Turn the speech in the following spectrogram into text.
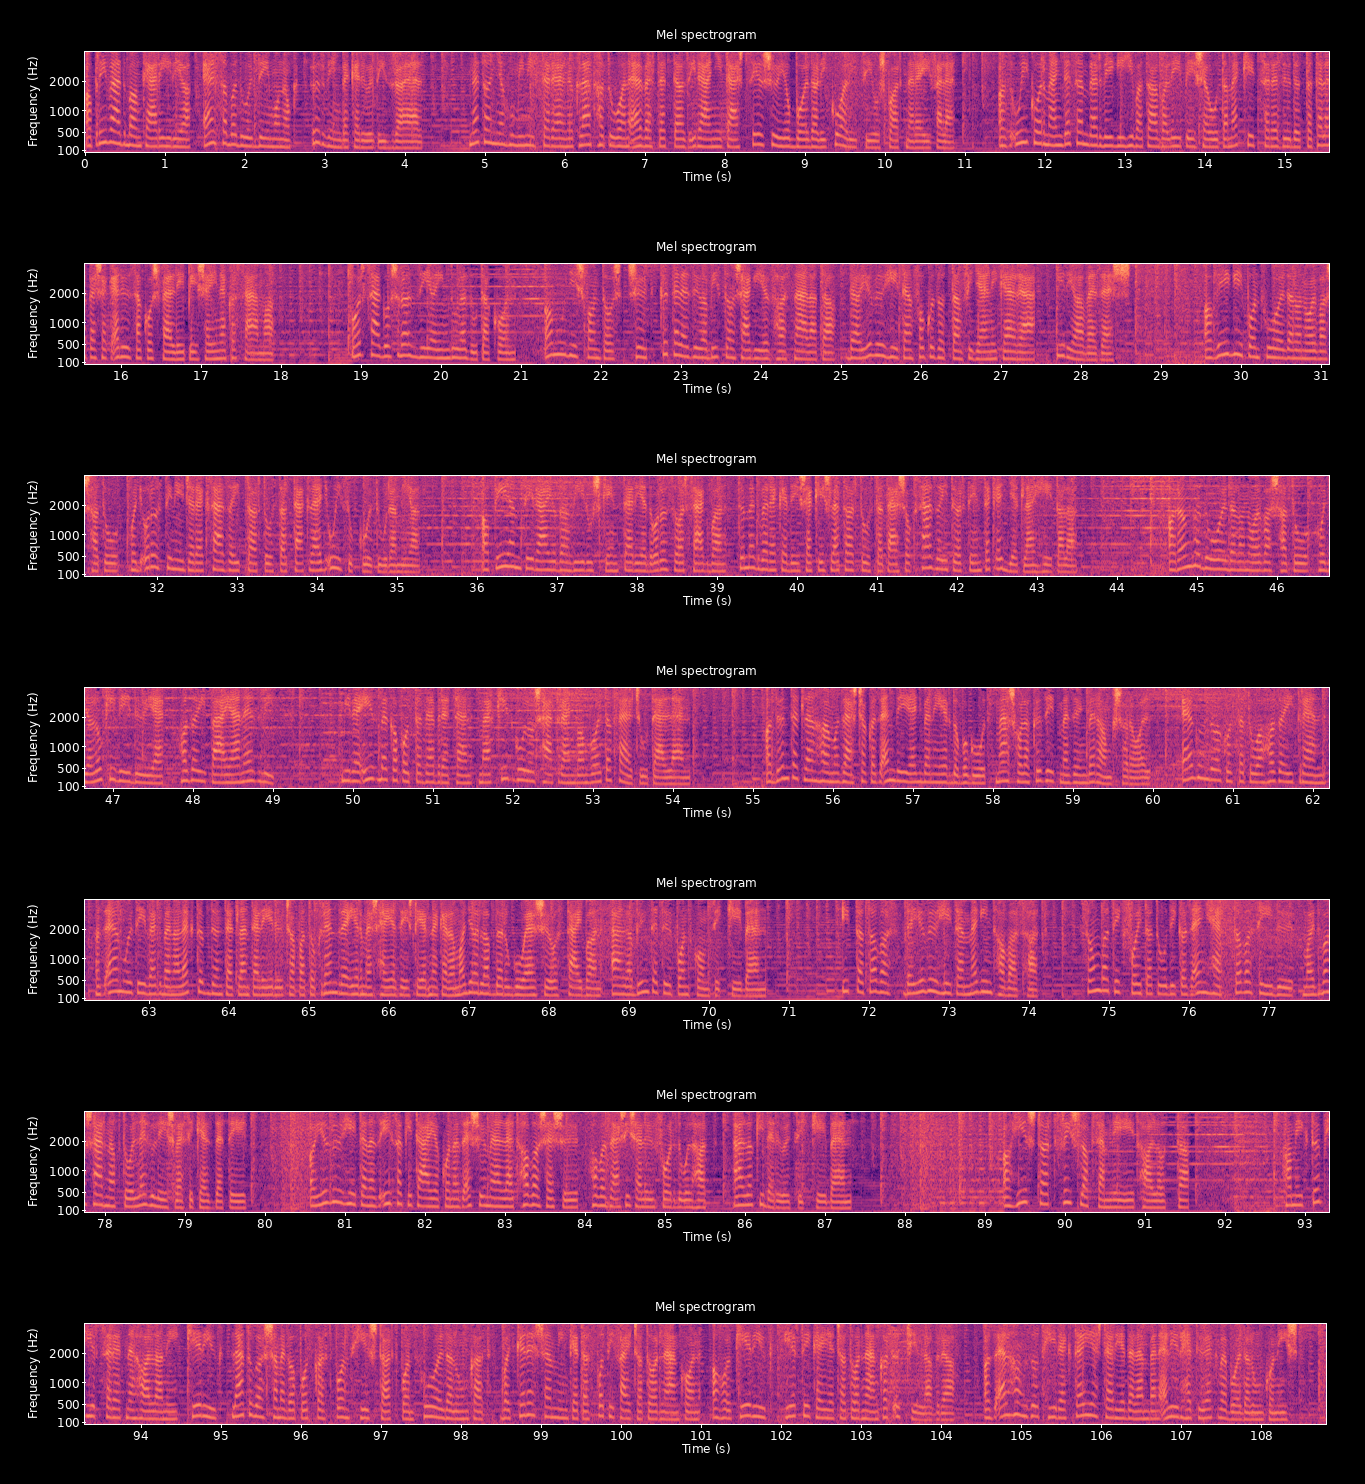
A privát bankár írja, elszabadult démonok, örvénybe került Izrael. Netanyahu miniszterelnök láthatóan elvesztette az irányítást szélső jobboldali koalíciós partnerei felett. Az új kormány december végi hivatalba lépése óta megkétszereződött a telepesek erőszakos fellépéseinek a száma. Országos razzia indul az utakon. Amúgy is fontos, sőt, kötelező a biztonsági öv használata, de a jövő héten fokozottan figyelni kell rá, írja a vezes. A vg.hu oldalon olvasható, hogy orosz tinédzserek százait tartóztatták le egy új szubkultúra miatt. A PMC rájodan vírusként terjed Oroszországban, tömegverekedések és letartóztatások százai történtek egyetlen hét alatt. A rangadó oldalon olvasható, hogy a Loki védője, hazai pályán ez vicc. Mire észbe kapott a Debrecen, már két gólos hátrányban volt a felcsút ellen. A döntetlen halmozás csak az NB1-ben ér dobogót, máshol a középmezőnybe rangsorol. Elgondolkoztató a hazai trend, az elmúlt években a legtöbb döntetlen elérő csapatok rendre érmes helyezést érnek el a magyar labdarúgó első osztályban, áll a büntető.com cikkében. Itt a tavasz, de jövő héten megint havazhat. Szombatig folytatódik az enyhe, tavaszi idő, majd vasárnaptól lehűlés veszi kezdetét. A jövő héten az északi tájakon az eső mellett havas eső, havazás is előfordulhat, áll a kiderült cikkében. A Hírstart friss lapszemléjét hallotta. Ha még több hírt szeretne hallani, kérjük, látogassa meg a podcast.hírstart.hu oldalunkat, vagy keressen minket a Spotify csatornánkon, ahol kérjük, értékelje csatornánkat 5 csillagra. Az elhangzott hírek teljes terjedelemben elérhetőek weboldalunkon is.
